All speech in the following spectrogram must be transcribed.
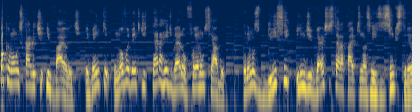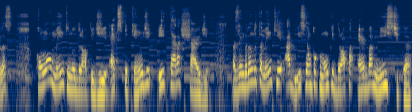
Pokémon Scarlet e Violet, evento, um novo evento de Terra Raid Battle foi anunciado. Teremos Blissey em diversos Terra Types nas redes de 5 estrelas, com um aumento no drop de XP Candy e Terra Shard. Mas lembrando também que a Blissey é um Pokémon que dropa erva mística.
